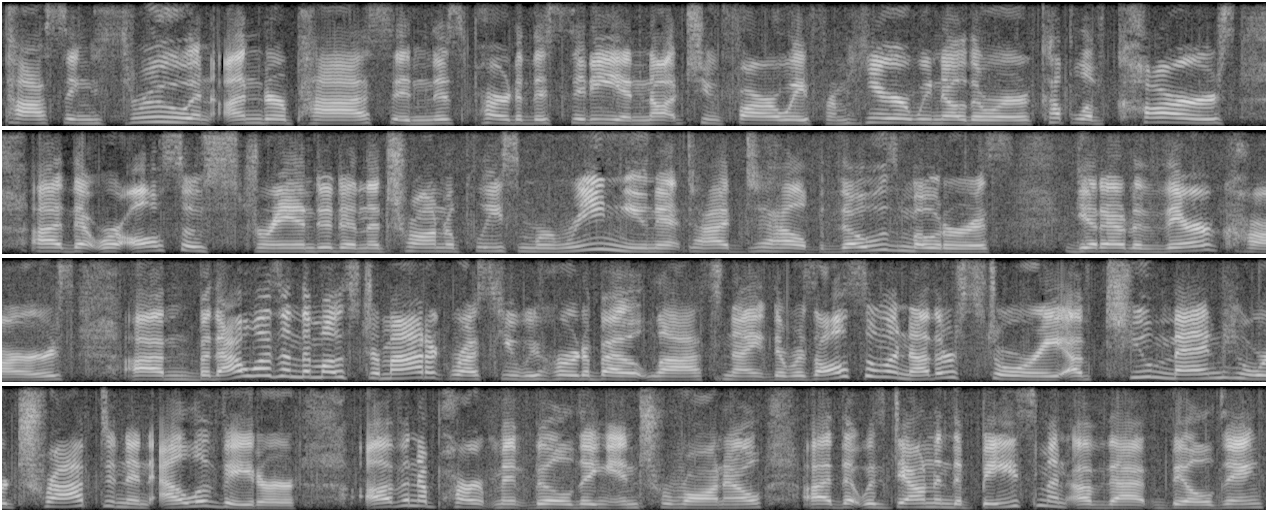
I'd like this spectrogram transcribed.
passing through an underpass in this part of the city and not too far away from here. We know there were a couple of cars uh, that were also stranded, and the Toronto Police Marine Unit had to help those motorists get out of their cars. Um, but that wasn't the most dramatic rescue we heard about last night. There was also another story of two men who were trapped in an elevator of an apartment building in Toronto uh, that was down in the basement of that building,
